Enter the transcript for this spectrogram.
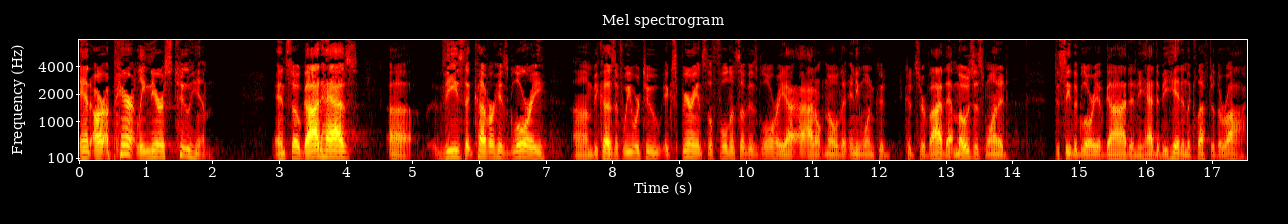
and are apparently nearest to Him. And so God has uh, these that cover His glory um, because if we were to experience the fullness of His glory, I, I don't know that anyone could, could survive that. Moses wanted to see the glory of God, and he had to be hid in the cleft of the rock.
